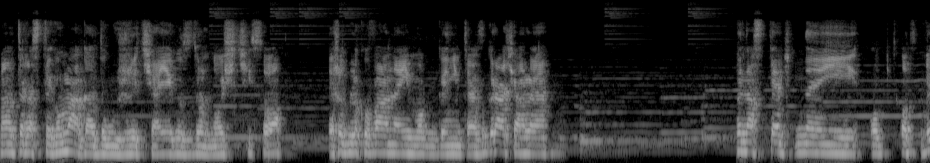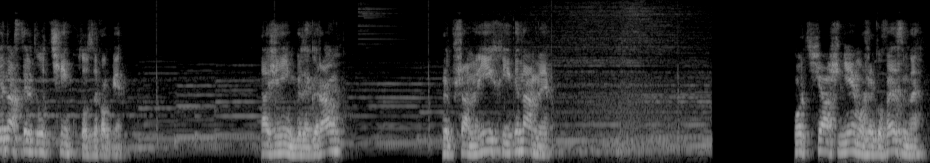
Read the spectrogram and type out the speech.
Mam teraz tego maga do użycia, jego zdolności są też odblokowane i mogę nim teraz grać, ale w następnej od, od, w następnym odcinku to zrobię. Na razie nim będę grał. Ulepszamy ich i gnamy. Chociaż nie, może go wezmę.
